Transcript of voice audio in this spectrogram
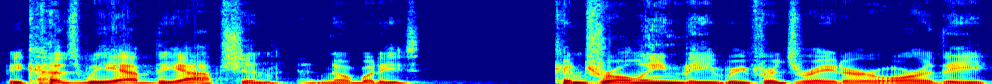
because we have the option. Nobody's controlling the refrigerator or the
